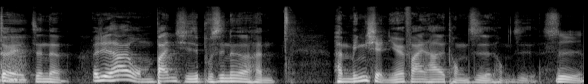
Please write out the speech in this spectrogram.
对，真的，而且他在我们班其实不是那个很很明显，你会发现他是同志的同志。是，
